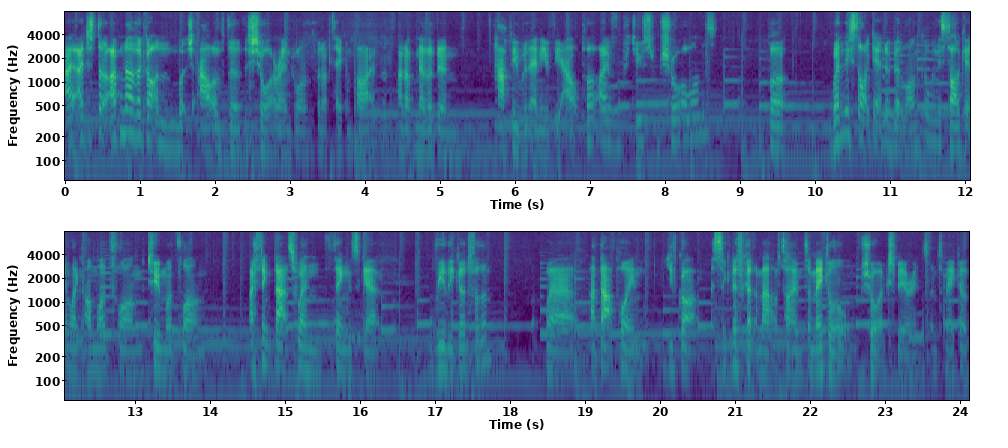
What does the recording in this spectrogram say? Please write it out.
I, I just I've never gotten much out of the the shorter end ones when I've taken part in them, and I've never been happy with any of the output I've produced from shorter ones. But when they start getting a bit longer, when they start getting like a month long, two month long, I think that's when things get really good for them. Where at that point, you've got a significant amount of time to make a little short experience and to make a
